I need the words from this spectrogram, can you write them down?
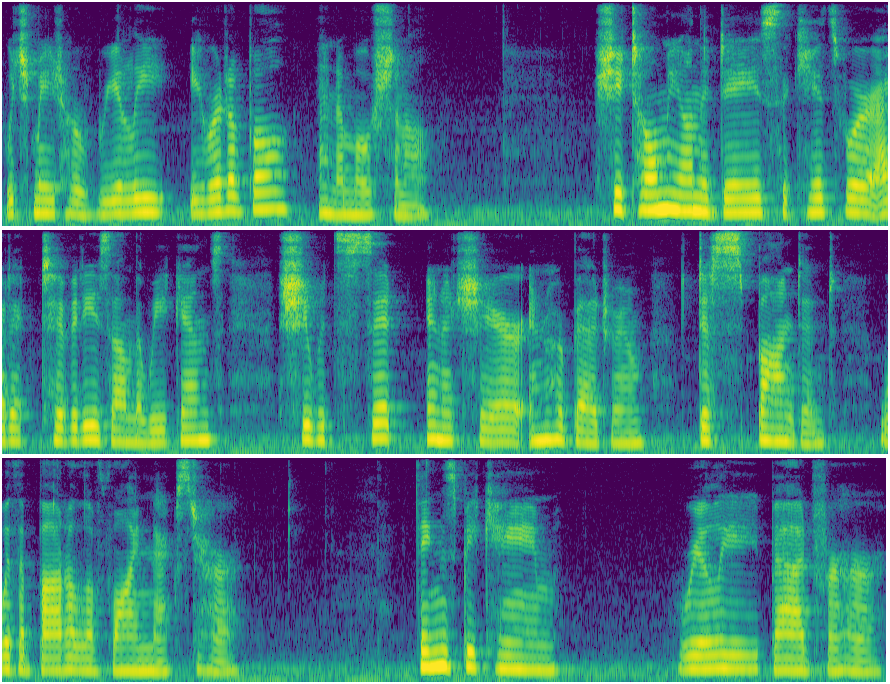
which made her really irritable and emotional. She told me on the days the kids were at activities on the weekends, she would sit in a chair in her bedroom, despondent, with a bottle of wine next to her. Things became really bad for her.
